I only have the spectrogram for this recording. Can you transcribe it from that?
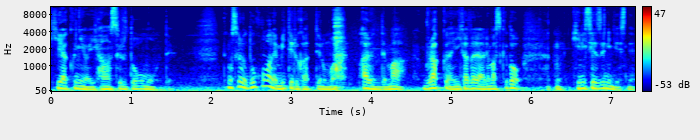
規約には違反すると思うんで。でもそれをどこまで見てるかっていうのもあるんでまあブラックな言い方でありますけど、うん、気にせずにですね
